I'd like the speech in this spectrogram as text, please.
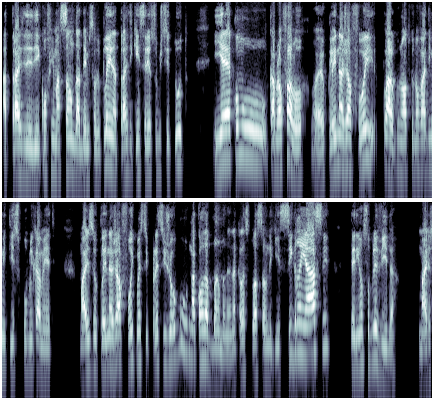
atrás de, de confirmação da demissão do Kleina, atrás de quem seria o substituto. E é como o Cabral falou, é, o Kleina já foi, claro que o Náutico não vai admitir isso publicamente, mas o Kleina já foi esse, para esse jogo na corda bamba, né? naquela situação de que se ganhasse, teriam sobrevida, mas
